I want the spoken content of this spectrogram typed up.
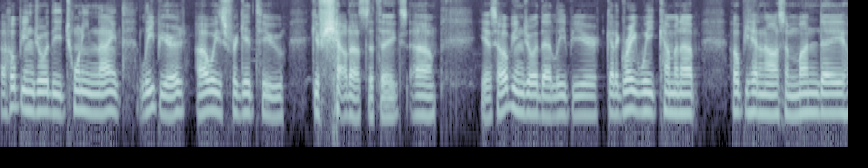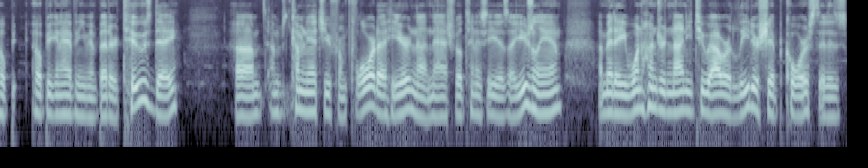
I hope you enjoyed the 29th leap year. I always forget to give shout outs to things. Um, yes, I hope you enjoyed that leap year. Got a great week coming up. Hope you had an awesome Monday. Hope hope you're gonna have an even better Tuesday. Um, I'm coming at you from Florida here, not Nashville, Tennessee, as I usually am. I'm at a 192 hour leadership course that is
